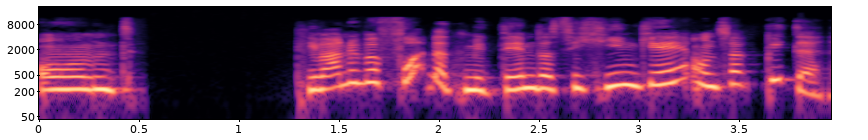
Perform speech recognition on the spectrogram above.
Und die waren überfordert mit dem, dass ich hingehe und sag, bitte.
